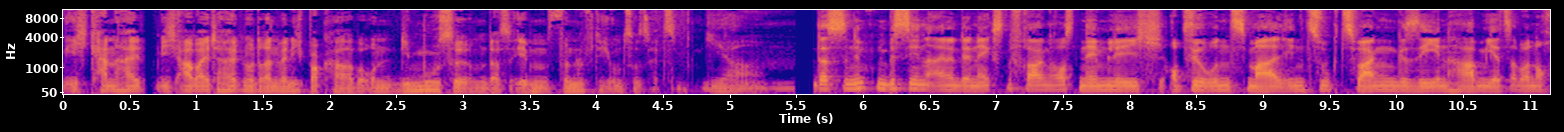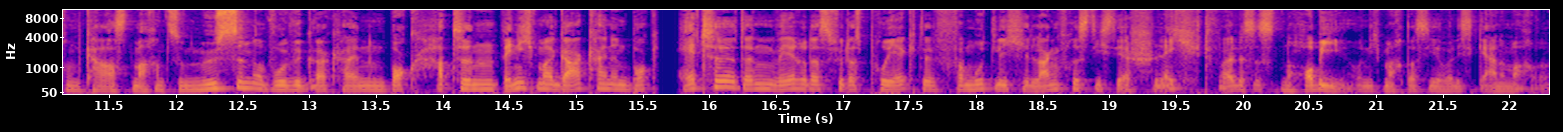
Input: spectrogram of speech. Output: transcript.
Ich kann halt, ich arbeite halt nur dran, wenn ich Bock habe und die Muße, um das eben vernünftig umzusetzen. Ja. Das nimmt ein bisschen eine der nächsten Fragen raus, nämlich, ob wir uns mal in Zugzwang gesehen haben, jetzt aber noch einen Cast machen zu müssen, obwohl wir gar keinen Bock hatten. Wenn ich mal gar keinen Bock hätte, dann wäre das für das Projekt vermutlich langfristig sehr schlecht, weil das ist ein Hobby und ich mache das hier, weil ich es gerne mache.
